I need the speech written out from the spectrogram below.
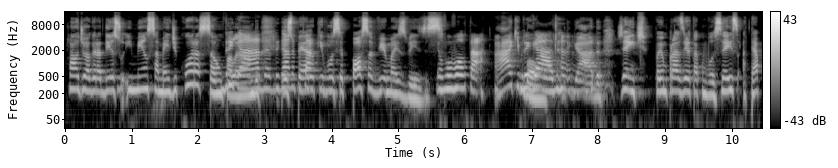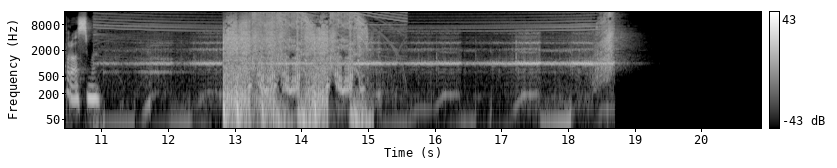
Cláudio, eu agradeço imensamente, de coração obrigada, falando. Obrigada, Eu espero que você possa vir mais vezes. Eu vou voltar. Ai, que obrigada. bom. Obrigada. Gente, foi um prazer estar com vocês. Até a próxima.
